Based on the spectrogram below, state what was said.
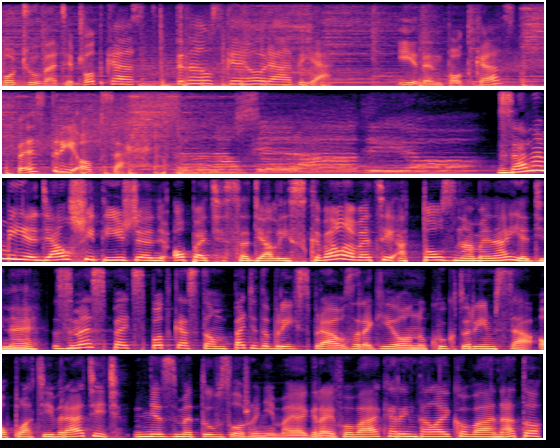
Počúvate podcast Trnavského rádia. Jeden podcast, pestrý obsah. Za nami je ďalší týždeň, opäť sa diali skvelé veci a to znamená jediné. Sme späť s podcastom 5 dobrých správ z regiónu, ku ktorým sa oplatí vrátiť. Dnes sme tu v zložení Maja Grajfová a Karinta Lajková na to,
